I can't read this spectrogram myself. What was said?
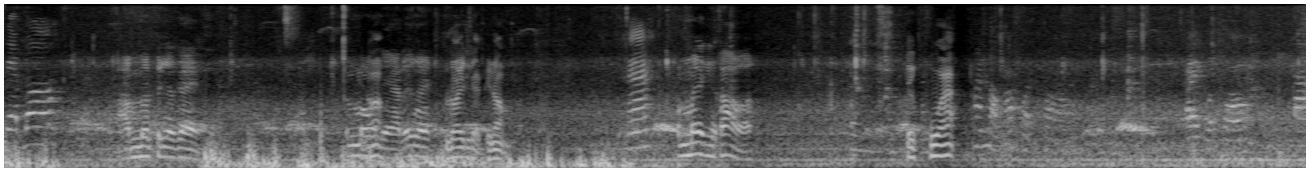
แซ่บอทำมันเป็นยังไงมันมองแดดหรือไงรอยเลือดพี่น้องฮะมันไม่ได้กินข้าวเหรอ ไปครัวมันบอกว่าปวดท้องไปหัวท้องตา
